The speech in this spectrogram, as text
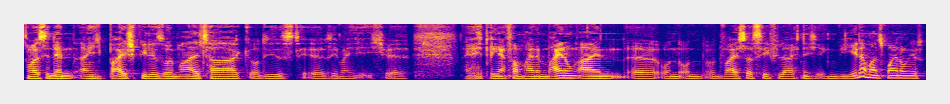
Was sind denn eigentlich Beispiele so im Alltag und dieses äh, Thema? Ich, ich, äh, ich bringe einfach meine Meinung ein und, und, und weiß, dass sie vielleicht nicht irgendwie jedermanns Meinung ist.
